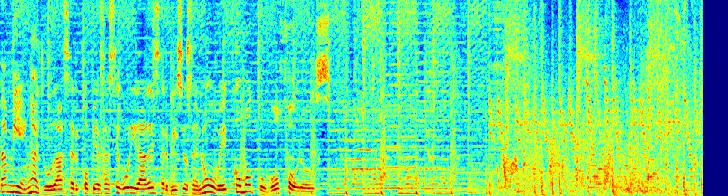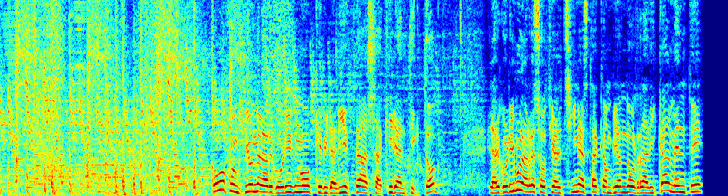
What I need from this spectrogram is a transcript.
También ayuda a hacer copias de seguridad en servicios de nube como Google Photos. ¿Cómo funciona el algoritmo que viraliza a Shakira en TikTok? El algoritmo de la red social china está cambiando radicalmente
